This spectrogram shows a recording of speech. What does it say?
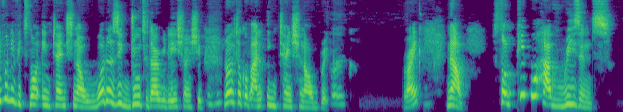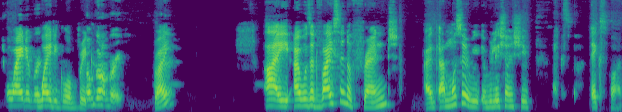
even if it's not intentional. What does it do to that relationship? Mhm. Now we talk about an intentional break, Break. right? Okay. Now, some people have reasons Why the break? why they go break, Or go on break. right? I I was advising a friend. I, I'm also a, re- a relationship Expert. expert.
